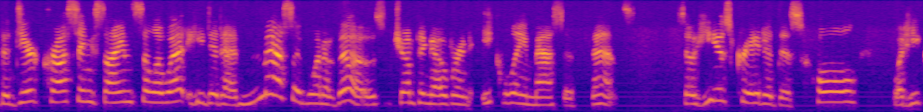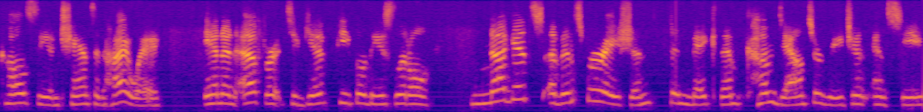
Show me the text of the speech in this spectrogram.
the deer crossing sign silhouette, he did a massive one of those, jumping over an equally massive fence. So he has created this whole, what he calls the Enchanted Highway, in an effort to give people these little nuggets of inspiration to make them come down to Regent and see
